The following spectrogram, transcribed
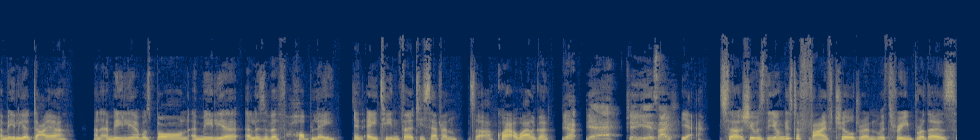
Amelia Dyer. And Amelia was born Amelia Elizabeth Hobley in 1837. So quite a while ago. Yep. yeah, few years, eh? Yeah. So she was the youngest of five children with three brothers,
